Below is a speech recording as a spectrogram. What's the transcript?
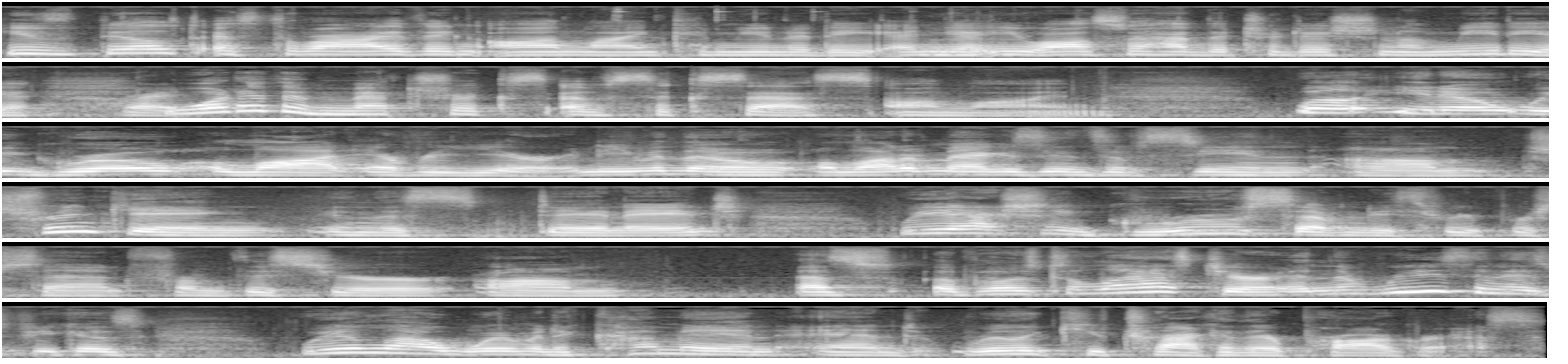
you've built a thriving online community and yet mm-hmm. you also have the traditional media. Right. What are the metrics of success online? Well, you know, we grow a lot every year. And even though a lot of magazines have seen um, shrinking in this day and age, we actually grew 73% from this year um, as opposed to last year. And the reason is because we allow women to come in and really keep track of their progress.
